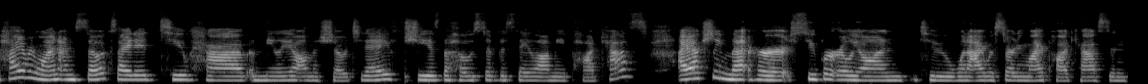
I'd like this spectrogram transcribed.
Hi, everyone. I'm so excited to have Amelia on the show today. She is the host of the Say La Me podcast. I actually met her super early on to when I was starting my podcast, and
